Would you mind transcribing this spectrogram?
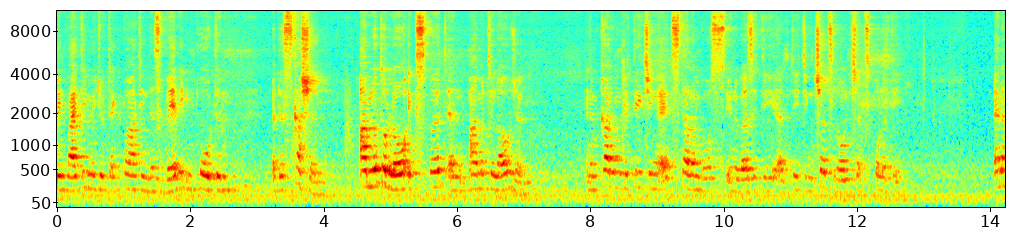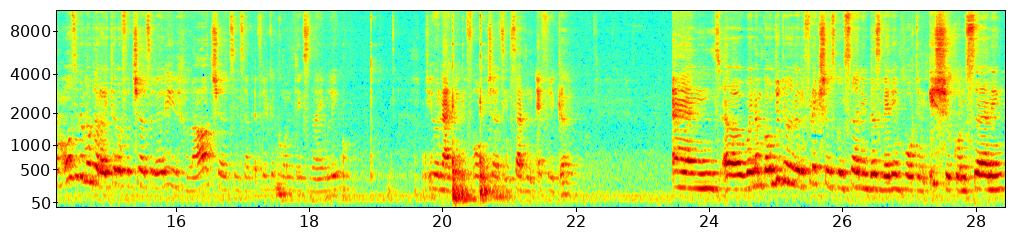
inviting me to take part in this very important uh, discussion. I'm not a law expert and I'm a theologian and I'm currently teaching at Stellenbosch University and teaching church law and church polity. And I'm also the moderator of a church, a very large church in South Africa context, namely the Uniting Reformed Church in Southern Africa. And uh, when I'm going to do the reflections concerning this very important issue concerning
